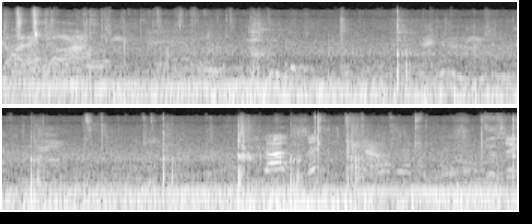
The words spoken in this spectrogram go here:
Got it, got it. You got six. Now, Two six.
